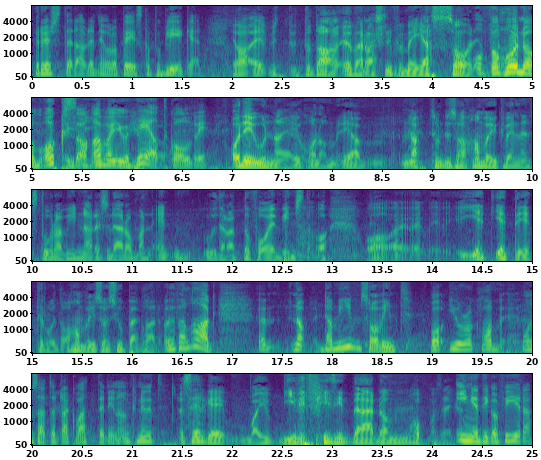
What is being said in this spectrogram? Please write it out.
röster av den europeiska publiken. Ja, eh, total överraskning för mig. Jag såg det. Och för honom också. Han var ju helt kollrig. Och det unnar jag ju honom. Jag, na, som du sa, han var ju kvällens stora vinnare sådär om man en, utan att då få en vinst. Och, och eh, jätte, jätte, jätteroligt. Och han var ju så superglad. Och överlag, um, no, Damim sov inte på Euroclub. Hon satt och drack vatten i någon knut. Sergej var ju givetvis inte där. De hoppade säkert. Ingenting att fira.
